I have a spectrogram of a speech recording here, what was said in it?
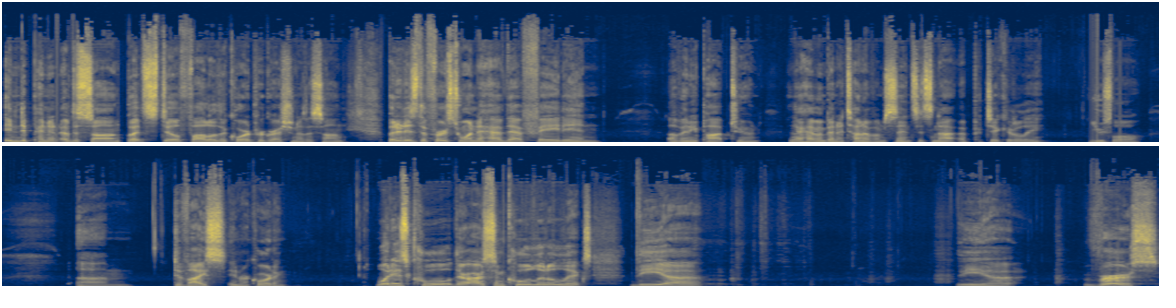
independent of the song, but still follow the chord progression of the song. But it is the first one to have that fade in of any pop tune there haven't been a ton of them since. It's not a particularly useful um, device in recording. what is cool, there are some cool little licks. The uh, the uh, verse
